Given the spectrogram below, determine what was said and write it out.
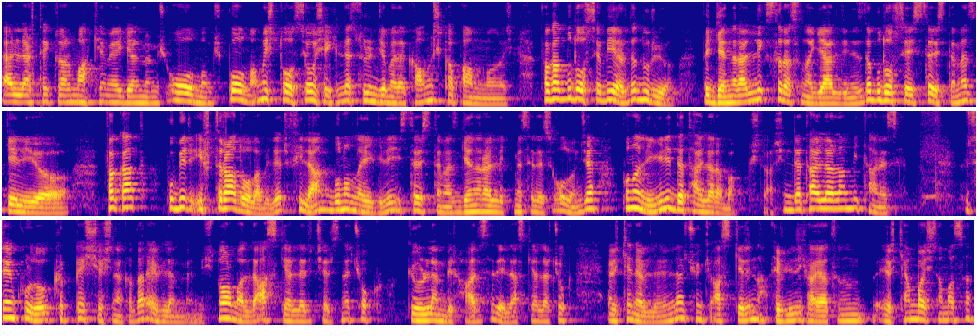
Erler tekrar mahkemeye gelmemiş, o olmamış, bu olmamış. Dosya o şekilde sürüncemede kalmış, kapanmış. Fakat bu dosya bir yerde duruyor. Ve generallik sırasına geldiğinizde bu dosya ister istemez geliyor. Fakat bu bir iftira da olabilir filan. Bununla ilgili ister istemez generallik meselesi olunca bununla ilgili detaylara bakmışlar. Şimdi detaylardan bir tanesi Hüseyin Kurdoğlu 45 yaşına kadar evlenmemiş. Normalde askerler içerisinde çok görülen bir hadise değil. Askerler çok erken evlenirler. Çünkü askerin evlilik hayatının erken başlaması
